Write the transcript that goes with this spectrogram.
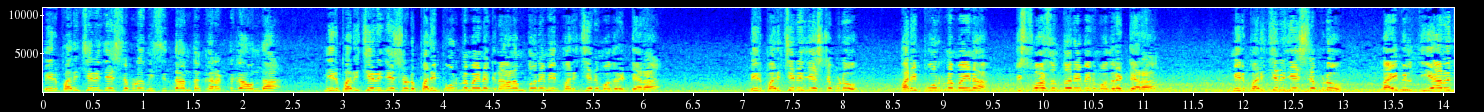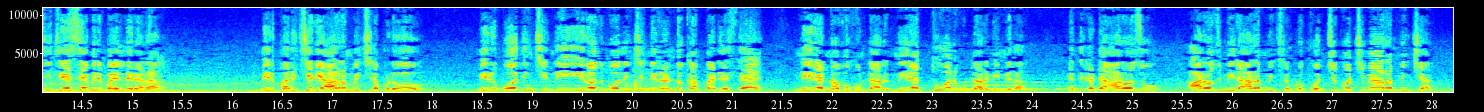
మీరు పరిచయం చేసినప్పుడు మీ సిద్ధాంతం కరెక్ట్గా ఉందా? మీరు పరిచయం చేసినప్పుడు పరిపూర్ణమైన జ్ఞానంతోనే మీరు పరిచయం మొదలెట్టారా? మీరు పరిచయం చేసినప్పుడు పరిపూర్ణమైన విశ్వాసంతోనే మీరు మొదలెట్టారా? మీరు పరిచయం చేసినప్పుడు బైబిల్ థియాలజీ చేసే మీరు బయలుదేరారా? మీరు పరిచర్య ఆరంభించినప్పుడు మీరు బోధించింది ఈ రోజు బోధించింది రెండు కంపేర్ చేస్తే మీరే నవ్వుకుంటారు మీరే తూ అనుకుంటారు మీ మీద. ఎందుకంటే ఆ రోజు ఆ రోజు మీరు ఆరంభించినప్పుడు కొంచెం కొంచెమే ఆరంభించారు.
